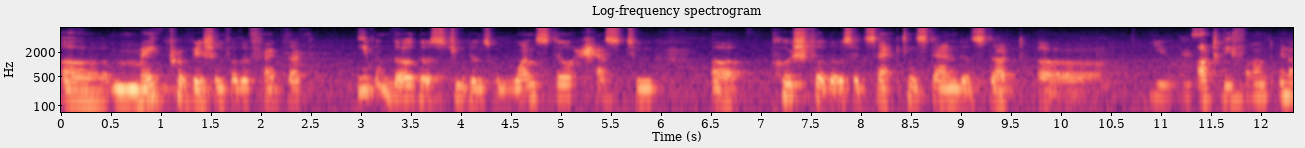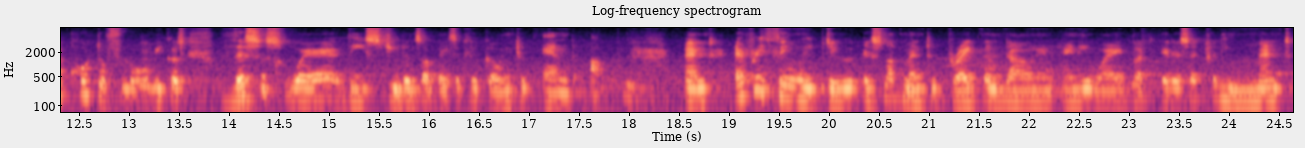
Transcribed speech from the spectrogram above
uh, make provision for the fact that even though those students, one still has to uh, push for those exacting standards that uh, You are to be found in a court of law because this is where these students are basically going to end up. And everything we do is not meant to break them down in any way, but it is actually meant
